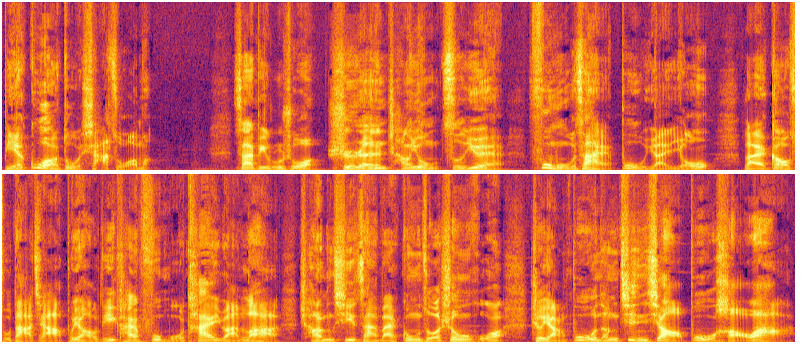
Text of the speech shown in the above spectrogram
别过度瞎琢磨。再比如说，时人常用“子曰：父母在，不远游。”来告诉大家，不要离开父母太远了，长期在外工作生活，这样不能尽孝，不好啊。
